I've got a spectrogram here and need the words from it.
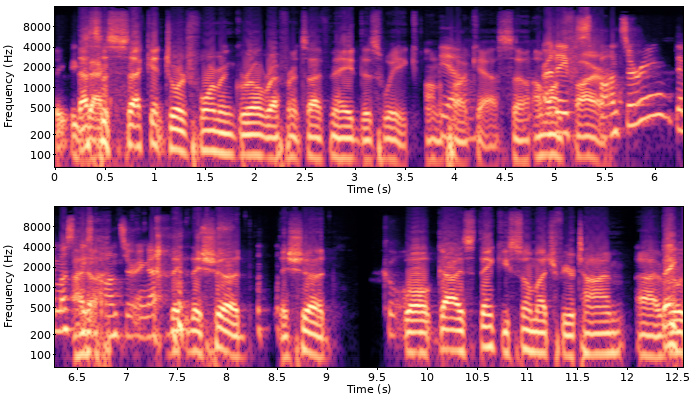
Exactly. That's the second George Foreman grill reference I've made this week on the yeah. podcast. So I'm Are on they sponsoring? They must be sponsoring us. They, they should. They should. Cool. Well, guys, thank you so much for your time. I really you.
